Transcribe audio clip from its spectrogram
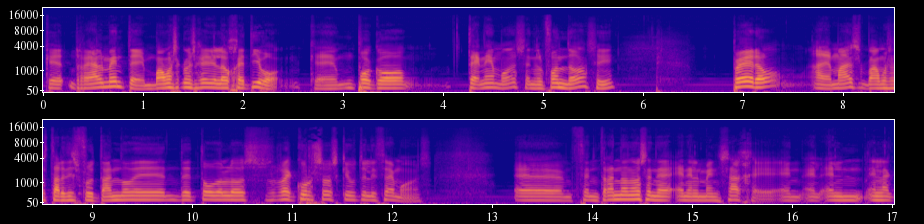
que realmente vamos a conseguir el objetivo que un poco tenemos en el fondo, sí, pero además vamos a estar disfrutando de, todos los recursos que utilicemos. Eh, centrándonos en el, mensaje, en, la,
